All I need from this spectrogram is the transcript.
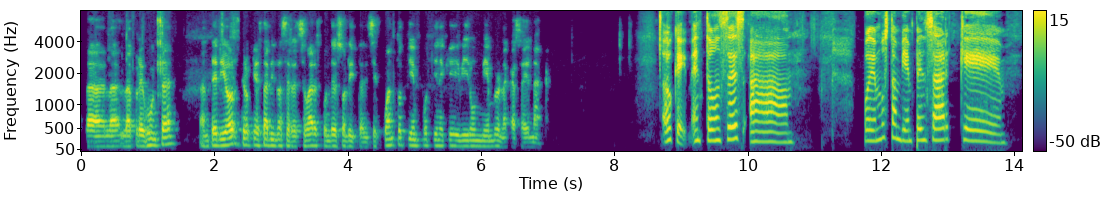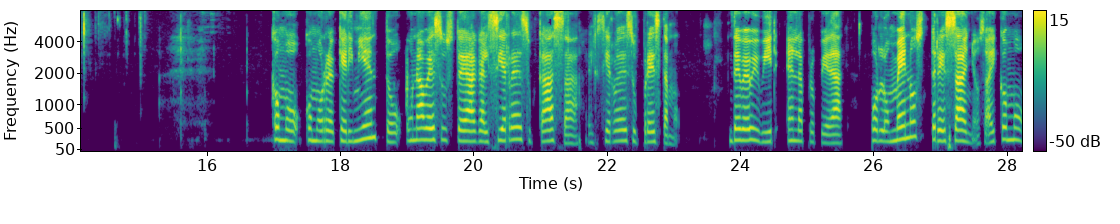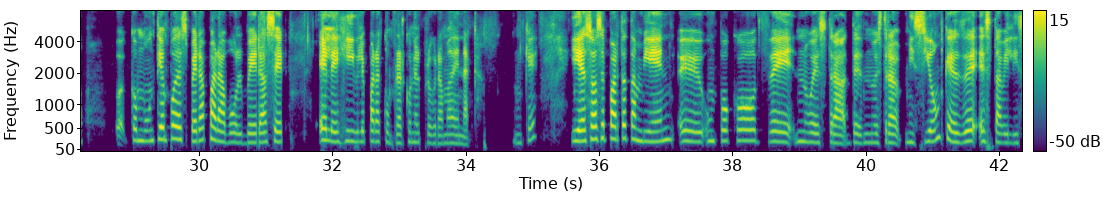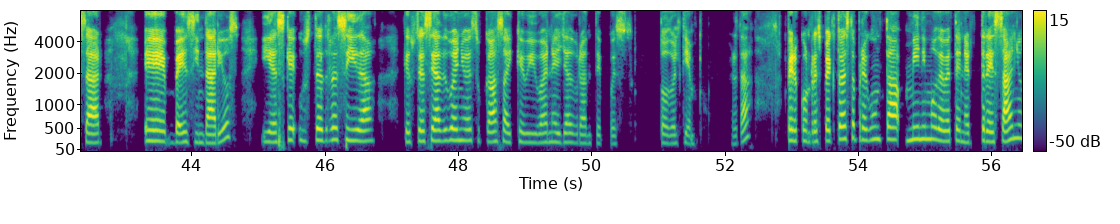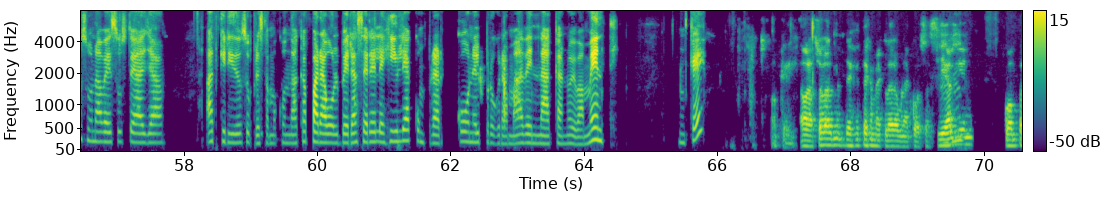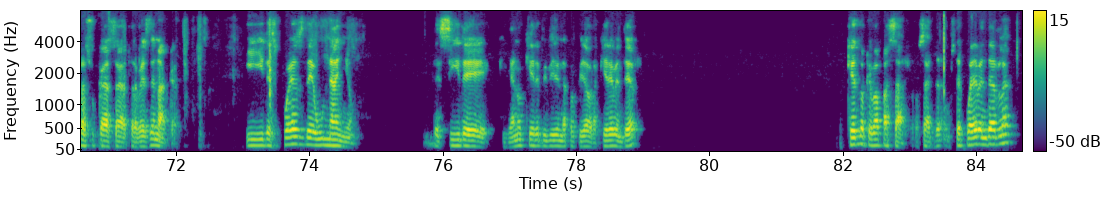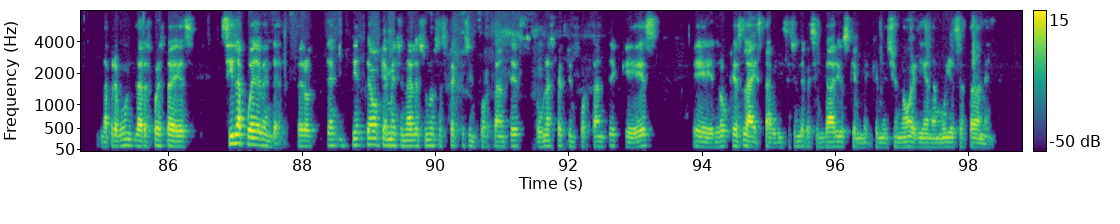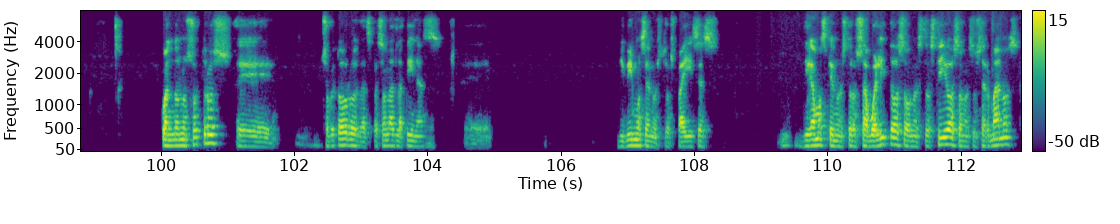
pregunta anterior, creo que esta misma se, va a responder solita. Dice, ¿cuánto tiempo tiene que vivir un miembro en la casa de NACA? Ok, entonces ah, podemos también pensar que como, como requerimiento, una vez usted haga el cierre de su casa, el cierre de su préstamo, debe vivir en la propiedad por lo menos tres años. Hay como, eh, como un tiempo de espera para volver a ser elegible para comprar con el programa de NACA. Y eso hace parte también eh, un poco de nuestra, de nuestra misión, que es de estabilizar eh, vecindarios, y es que usted resida, que usted sea dueño de su casa y que viva en ella durante pues todo el tiempo. ¿Verdad? Pero con respecto a esta pregunta, mínimo debe tener tres años una vez usted haya adquirido su préstamo con NACA para volver a ser elegible a comprar con el programa de NACA nuevamente. ¿Ok? Ok, ahora solamente déjeme aclarar una cosa. Si alguien compra su casa a través de NACA y después de un año decide que ya no quiere vivir en la propiedad, ahora quiere vender, ¿qué es lo que va a pasar? O sea, ¿usted puede venderla? La, pregunta, la respuesta es, sí la puede vender, pero tengo que mencionarles unos aspectos importantes, o un aspecto importante que es eh, lo que es la estabilización de vecindarios que, mencionó Eliana muy acertadamente. Cuando nosotros, eh, sobre todo las personas latinas, eh, vivimos en nuestros países, digamos que nuestros abuelitos o nuestros tíos o nuestros hermanos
